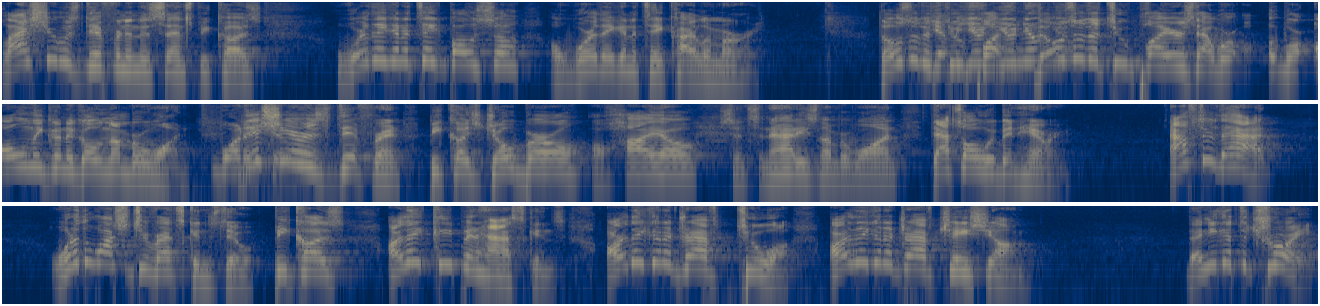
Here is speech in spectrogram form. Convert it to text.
Last year was different in the sense because were they going to take Bosa or were they going to take Kyler Murray? Those are the Yeah, two. but you- you knew- those are the two players that were were only going to go number one. One this year is different because Joe Burrow, Ohio, Cincinnati's number one. That's all we've been hearing. After that, what do the Washington Redskins do? Because are they keeping Haskins? Are they going to draft Tua? Are they going to draft Chase Young? Then you get Detroit.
